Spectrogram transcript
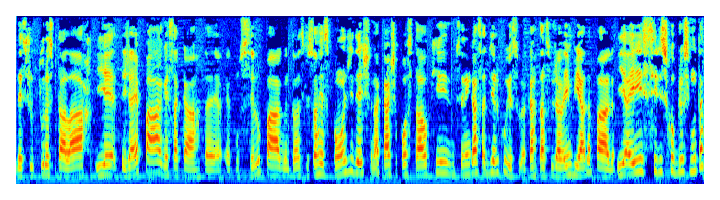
da estrutura hospitalar, e é, já é paga essa carta, é, é, com selo pago. Então ele só responde e deixa na caixa postal que não precisa nem gastar dinheiro com isso. A carta já é enviada, paga. E aí se descobriu-se muita,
